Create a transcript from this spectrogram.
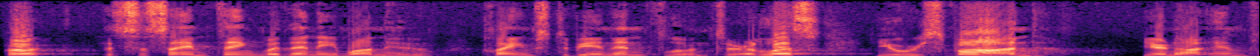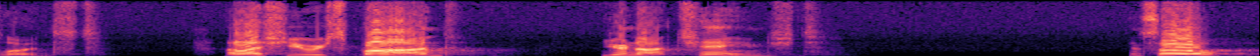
But it's the same thing with anyone who claims to be an influencer. Unless you respond, you're not influenced. Unless you respond, you're not changed. And so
